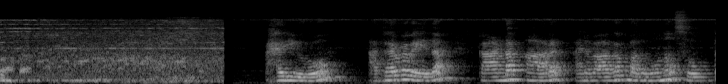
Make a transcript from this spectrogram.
നോക്കാം. ഹരി ഓം അഥർവവേദം കാണ്ഡം ആറ് അനുഭാഗം പതിമൂന്ന് സൂക്ത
